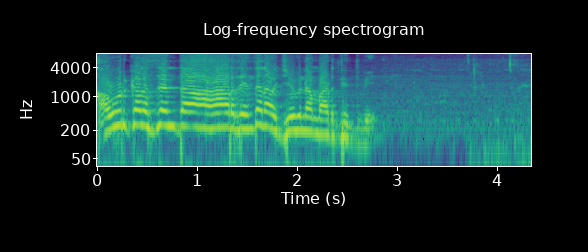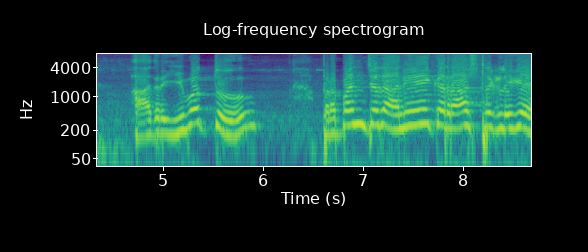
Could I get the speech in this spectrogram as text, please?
ಅವ್ರು ಕಳಿಸಿದಂಥ ಆಹಾರದಿಂದ ನಾವು ಜೀವನ ಮಾಡ್ತಿದ್ವಿ. ಆದರೆ ಇವತ್ತು ಪ್ರಪಂಚದ ಅನೇಕ ರಾಷ್ಟ್ರಗಳಿಗೆ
